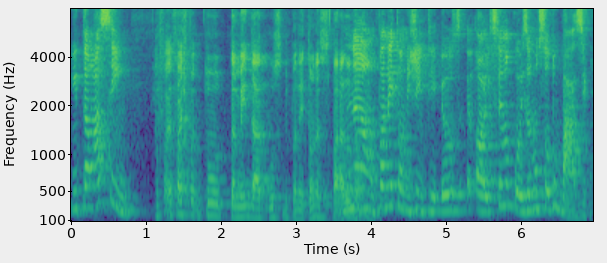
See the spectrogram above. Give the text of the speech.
Então, assim, Tu faz, tu também dá curso de panetone, essas paradas? ou Não, panetone, gente, eu, olha, isso é uma coisa, eu não sou do básico.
